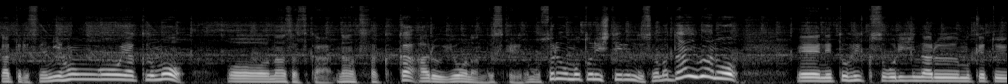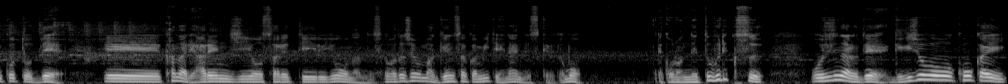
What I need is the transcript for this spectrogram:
があってですね日本語訳も何冊か何作かあるようなんですけれどもそれを元にしているんですが、まあ、だいぶあのえー、ネットフリックスオリジナル向けということで、えー、かなりアレンジをされているようなんですが私はまあ原作は見ていないんですけれどもこのネットフリックスオリジナルで劇場公開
